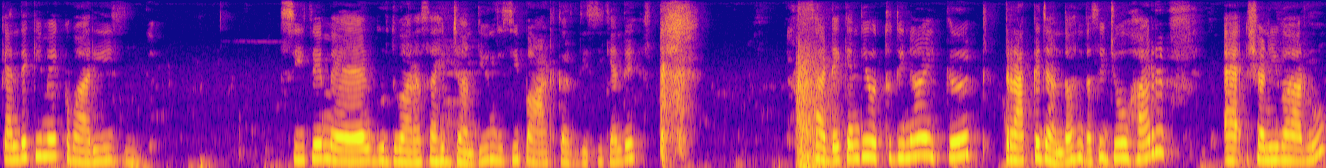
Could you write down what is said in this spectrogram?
ਕਹਿੰਦੇ ਕਿ ਮੈਂ ਕੁਵਾਰੀ ਸੀ ਅਤੇ ਮੈਂ ਗੁਰਦੁਆਰਾ ਸਾਹਿਬ ਜਾਂਦੀ ਹੁੰਦੀ ਸੀ, ਪਾਠ ਕਰਦੀ ਸੀ, ਕਹਿੰਦੇ ਸਾਡੇ ਕਹਿੰਦੇ ਉੱਥੋਂ ਦੀ ਨਾ ਇੱਕ ਟਰੱਕ ਜਾਂਦਾ ਹੁੰਦਾ ਸੀ, ਜੋ ਹਰ ਐ ਸ਼ਨੀਵਾਰ ਨੂੰ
